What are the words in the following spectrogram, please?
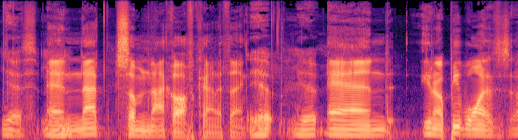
Yes. mhm. and not some knockoff kind of thing. Yep, yep. And you know, people want to say, oh,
